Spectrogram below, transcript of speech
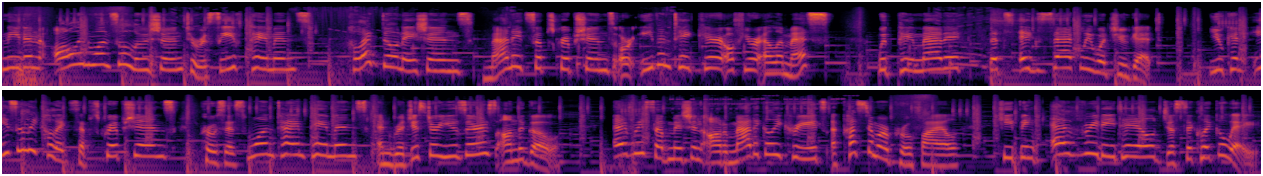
Need an all in one solution to receive payments, collect donations, manage subscriptions, or even take care of your LMS? With Paymattic, that's exactly what you get. You can easily collect subscriptions, process one time payments, and register users on the go. Every submission automatically creates a customer profile, keeping every detail just a click away.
